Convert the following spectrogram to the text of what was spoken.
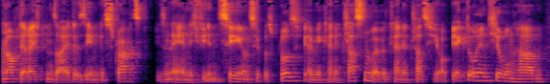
Und auf der rechten Seite sehen wir Structs, die sind ähnlich wie in C und C++. Wir haben hier keine Klassen, weil wir keine klassische Objektorientierung haben,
